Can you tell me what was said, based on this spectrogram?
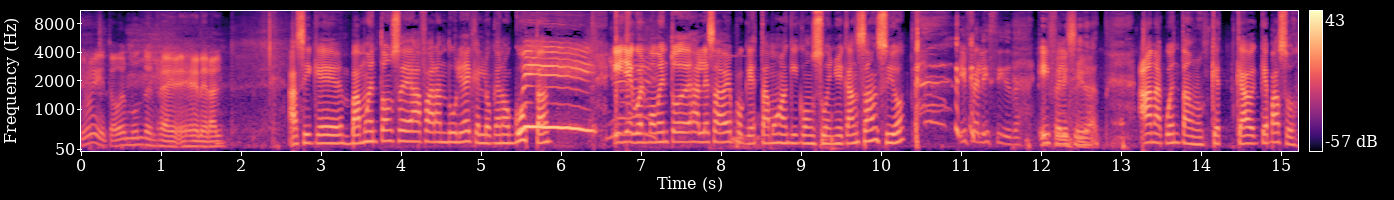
No, Y todo el mundo en, re- en general. Así que vamos entonces a farandulear, que es lo que nos gusta. Y llegó el momento de dejarle saber porque estamos aquí con sueño y cansancio Y felicidad. y felicidad. Ana, cuéntanos, ¿qué, qué, qué pasó?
